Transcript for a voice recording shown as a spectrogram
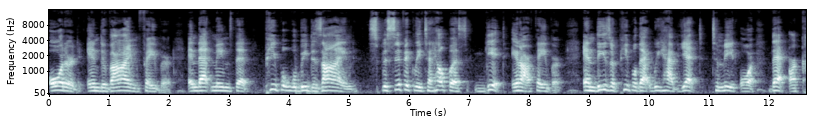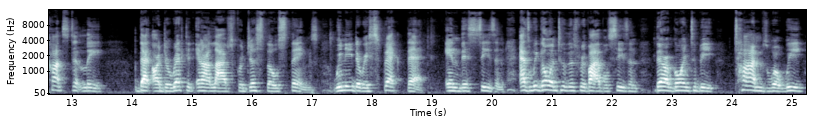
ordered in divine favor. And that means that people will be designed specifically to help us get in our favor. And these are people that we have yet to meet or that are constantly that are directed in our lives for just those things. We need to respect that in this season. As we go into this revival season, there are going to be times where we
